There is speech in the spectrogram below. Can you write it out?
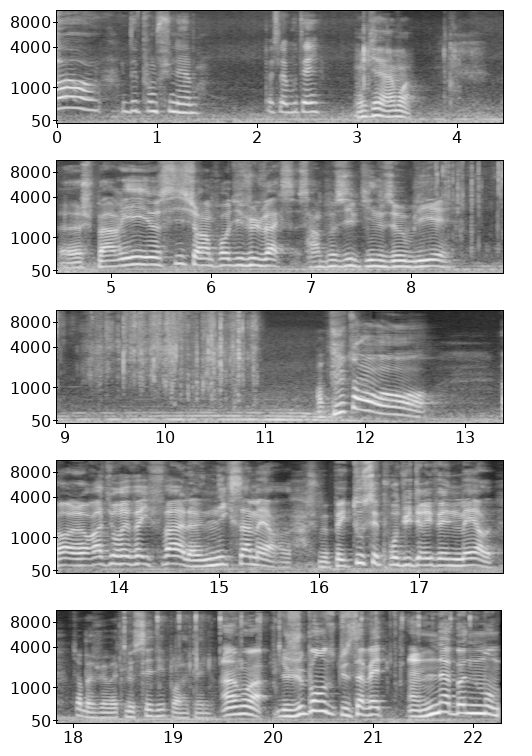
Oh, des pompes funèbres. Passe la bouteille. Ok, à moi. Euh, je parie aussi sur un produit Vulvax. C'est impossible qu'il nous ait oubliés. Oh putain Oh, le radio réveil Fall, nique sa mère. Je me paye tous ces produits dérivés de merde. Tiens, bah je vais mettre le CD pour la peine. À moi, je pense que ça va être un abonnement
